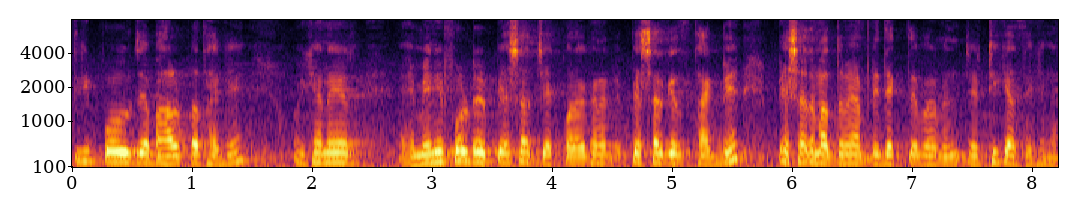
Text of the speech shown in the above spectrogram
ট্রিপল যে ভাল্বটা থাকে, ওইখানের ম্যানিফোল্ডের প্রেশার চেক করা ওখানে প্রেশার গেজ থাকবে। প্রেশারের মাধ্যমে আপনি দেখতে পারবেন যে ঠিক আছে কিনা।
